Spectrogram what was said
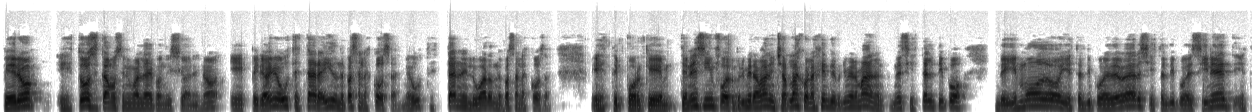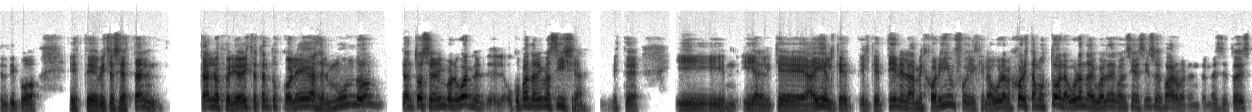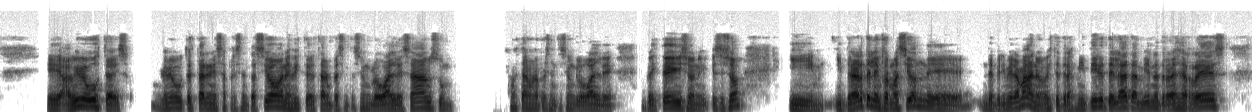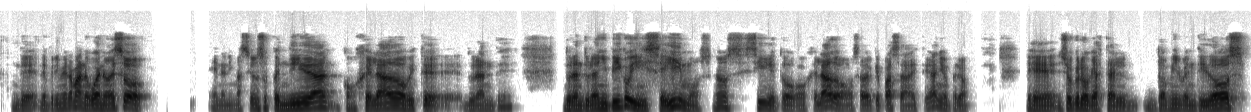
Pero eh, todos estamos en igualdad de condiciones, ¿no? Eh, pero a mí me gusta estar ahí donde pasan las cosas, me gusta estar en el lugar donde pasan las cosas, este, porque tenés info de primera mano y charlas con la gente de primera mano, ¿entendés? Si está el tipo de Gizmodo, y está el tipo de Deber, y está el tipo de Cinet, y está el tipo, este, ¿viste? O sea, están, están los periodistas, están tus colegas del mundo, están todos en el mismo lugar, ocupando la misma silla, ¿viste? y, el que ahí el que, el que tiene la mejor info y el que labura mejor, estamos todos laburando a igualdad de condiciones y eso es bárbaro, ¿entendés? Entonces, eh, a mí me gusta eso. A mí me gusta estar en esas presentaciones, ¿viste? Estar en presentación global de Samsung, estar en una presentación global de PlayStation y qué sé yo, y, traerte la información de, primera mano, ¿viste? Transmitírtela también a través de redes de, de primera mano. Bueno, eso en animación suspendida, congelado, ¿viste? Durante durante un año y pico y seguimos, ¿no? Sigue todo congelado, vamos a ver qué pasa este año, pero eh, yo creo que hasta el 2022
